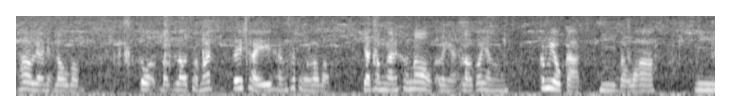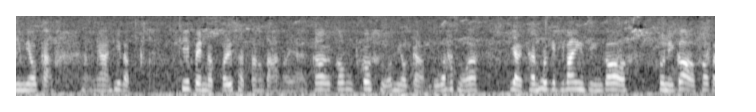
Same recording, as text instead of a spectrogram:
ถ้าเราเรียนเนี่ยเราแบบ ตัวแบบเราสามารถได้ใช้ทั้งถ้าสมมติเราแบบอยากทำงานข้างนอกอะไรเงี้ยเราก็ยังก็มีโอกาสมีแบบว่ามีมีโอกาสหางานที่แบบที่เป็นแบบบริษัทต่างๆอะไรเงี้ยก็ก็ก็ถือว่ามีโอกาสหรือว่าถ้าสมมติว่าอยากทำธุรกิจที่บ้านจริง ๆ ก็ตรงนี้ก็เอาเข้าไป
